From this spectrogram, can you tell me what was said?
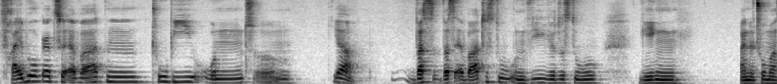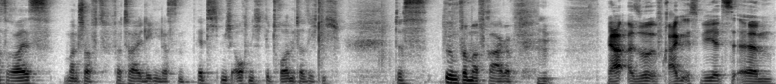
Freiburger zu erwarten, Tobi? Und ähm, ja, was, was erwartest du und wie würdest du gegen eine Thomas Reis Mannschaft verteidigen lassen? Hätte ich mich auch nicht geträumt, dass ich dich das irgendwann mal frage. Mhm. Ja, also Frage ist, wie jetzt ähm,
